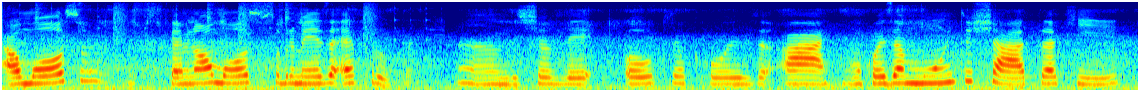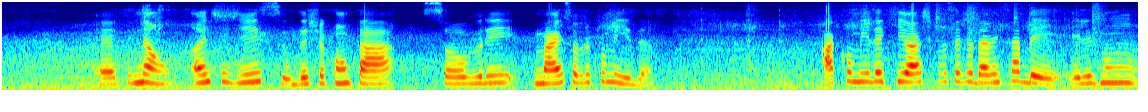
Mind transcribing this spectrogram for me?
almoço, terminou o almoço, sobremesa é fruta. Ah, deixa eu ver outra coisa. Ah, uma coisa muito chata aqui. É que, não, antes disso, deixa eu contar sobre mais sobre comida. A comida aqui eu acho que vocês já devem saber. Eles não,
